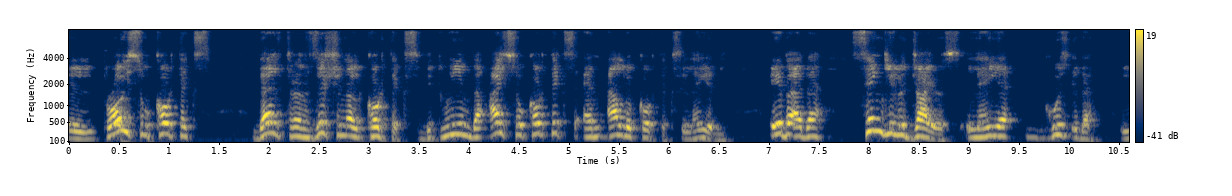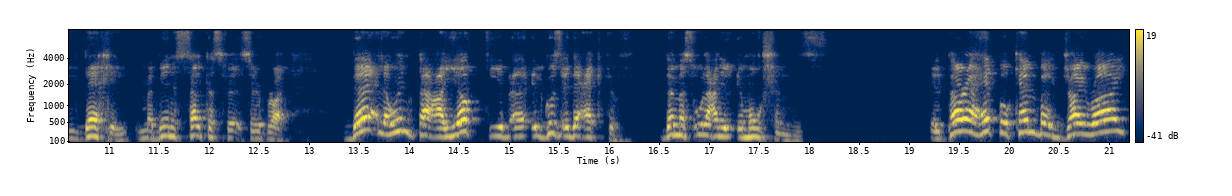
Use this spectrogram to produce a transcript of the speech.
ال proisocortex ده ال transitional cortex بين the isocortex and allocortex اللي هي دي. إيه بقى ده؟ cingulate gyrus اللي هي الجزء ده الداخل ما بين ال sulcus ال cerebri ده لو انت عيطت يبقى الجزء ده active ده مسؤول عن ال emotions ال parahippocampal gyri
